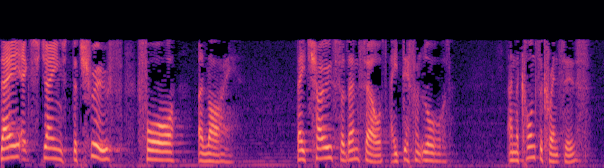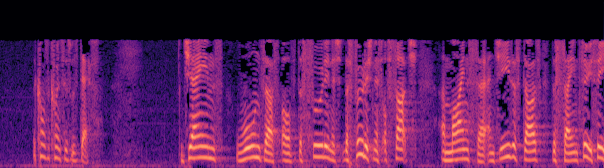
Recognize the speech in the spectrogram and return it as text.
They exchanged the truth for a lie. They chose for themselves a different Lord. And the consequences, the consequences was death. James warns us of the, foolishness, the foolishness of such a mindset, and Jesus does the same too. You see,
